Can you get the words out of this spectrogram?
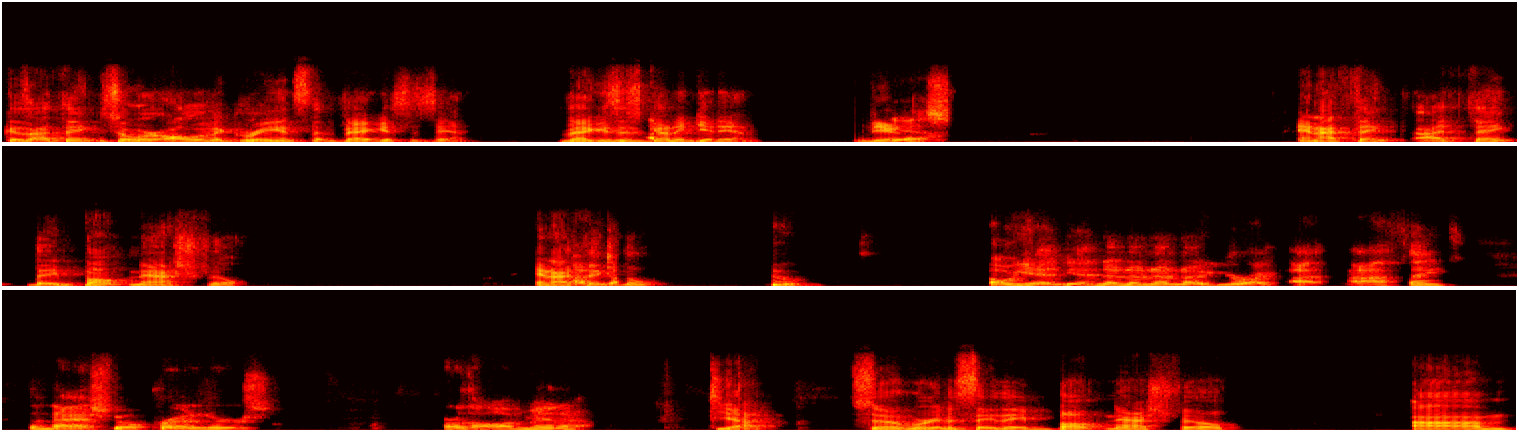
because I think so we're all in agreement that Vegas is in. Vegas is going to get in. Yeah. Yes. And I think I think they bump Nashville. And I I think the Oh yeah, yeah. No, no, no, no. You're right. I, I think the Nashville Predators are the odd man out. yeah. So we're going to say they bump Nashville. Um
